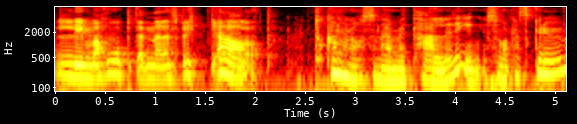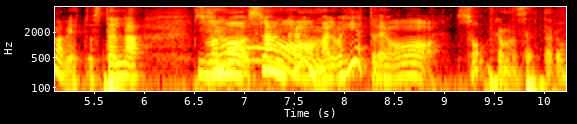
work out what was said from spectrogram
limma ihop den när den spricker. Ja. Eller något. Då kan man ha sån här metallring som man kan skruva vet du, och ställa så man Ja! har slangklämma eller vad heter det? Ja. Sån kan man sätta då.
